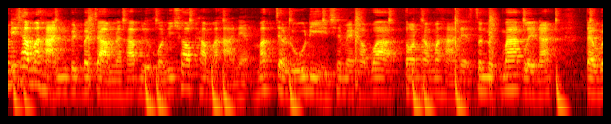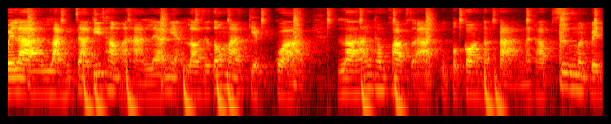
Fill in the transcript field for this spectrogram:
คนที่ทำอาหารอยู่เป็นประจำนะครับ หรือคนที่ชอบทำอาหารเนี่ยมักจะรู้ดีใช่ไหมครับว่าตอนทำอาหารเนี่ยสนุกมากเลยนะ แต่เวลาหลังจากที่ทำอาหารแล้วเนี่ยเราจะต้องมาเก็บกวาดล้างทำความสะอาดอุปกรณ์ต่างๆนะครับ ซึ่งมันเป็น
